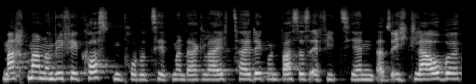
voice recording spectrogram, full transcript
macht man und wie viel Kosten produziert man da gleichzeitig und was ist effizient? Also ich glaube,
